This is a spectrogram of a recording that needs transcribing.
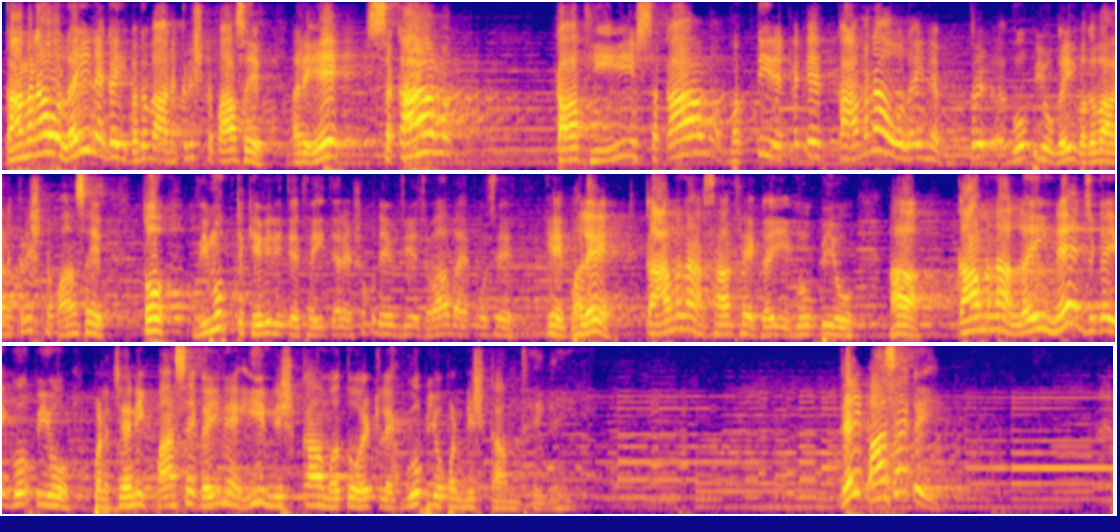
કામનાઓ લઈને ગઈ ભગવાન કૃષ્ણ પાસે. અરે એ સકામ તાથી સકામ ભક્તિ એટલે કે કામનાઓ લઈને ગોપીઓ ગઈ ભગવાન કૃષ્ણ પાસે. તો વિમુક્ત કેવી રીતે થઈ? ત્યારે સુખદેવજીએ જવાબ આપ્યો છે કે ભલે કામના સાથે ગઈ ગોપીઓ, હા, કામના લઈને જ ગઈ ગોપીઓ, પણ જેની પાસે ગઈને એ નિષ્કામ હતો એટલે ગોપીઓ પણ નિષ્કામ થઈ ગઈ. જેની પાસે ગઈ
